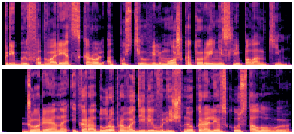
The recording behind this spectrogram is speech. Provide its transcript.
Прибыв во дворец, король отпустил вельмож, которые несли паланкин. Джориана и Карадура проводили в личную королевскую столовую,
